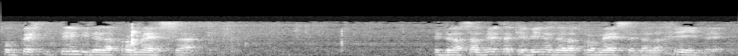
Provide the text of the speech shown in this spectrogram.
con questi temi della promessa e della salvezza che viene dalla promessa e dalla fede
